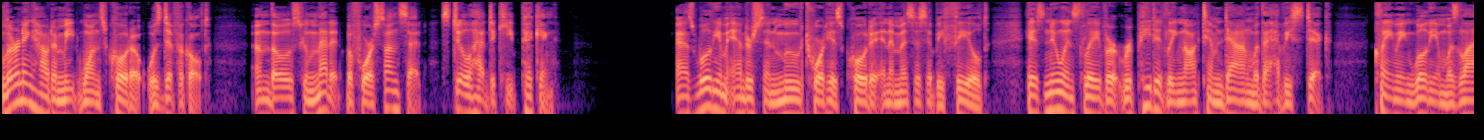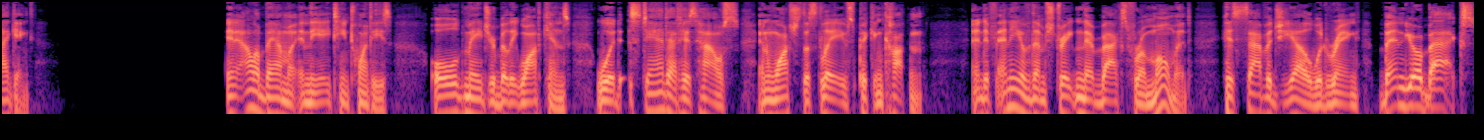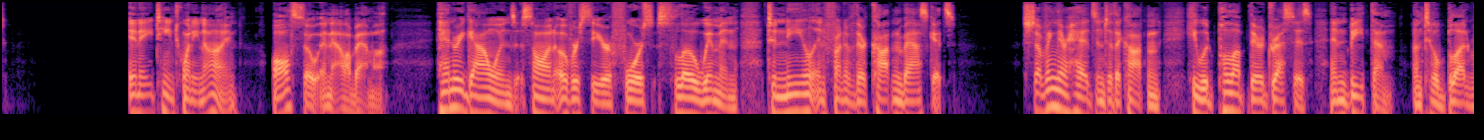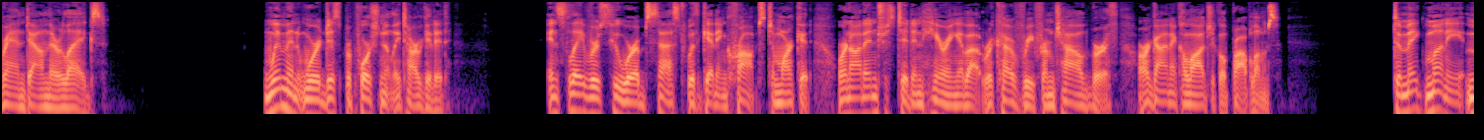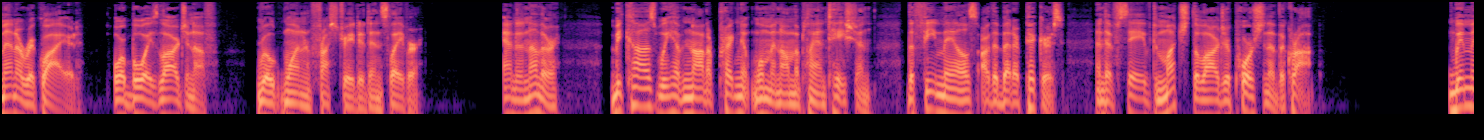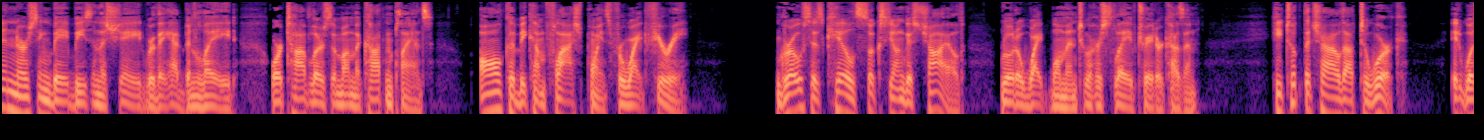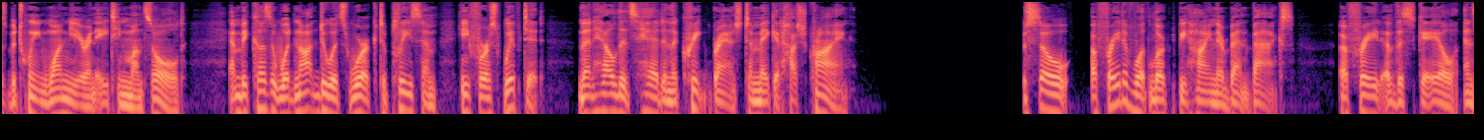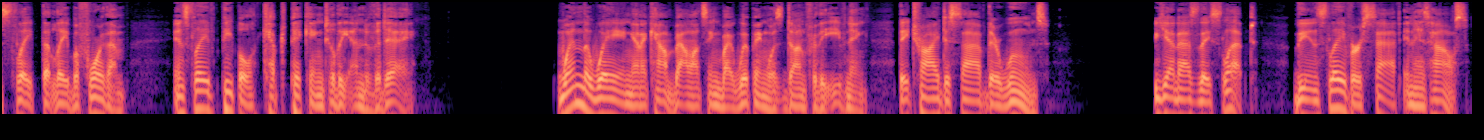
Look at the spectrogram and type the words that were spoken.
Learning how to meet one's quota was difficult, and those who met it before sunset still had to keep picking. As William Anderson moved toward his quota in a Mississippi field, his new enslaver repeatedly knocked him down with a heavy stick, claiming William was lagging. In Alabama in the 1820s, old Major Billy Watkins would stand at his house and watch the slaves picking cotton, and if any of them straightened their backs for a moment, his savage yell would ring, Bend your backs! In 1829, also in Alabama, Henry Gowans saw an overseer force slow women to kneel in front of their cotton baskets. Shoving their heads into the cotton, he would pull up their dresses and beat them until blood ran down their legs. Women were disproportionately targeted. Enslavers who were obsessed with getting crops to market were not interested in hearing about recovery from childbirth or gynecological problems. To make money, men are required or boys large enough, wrote one frustrated enslaver. And another, because we have not a pregnant woman on the plantation, the females are the better pickers and have saved much the larger portion of the crop. Women nursing babies in the shade where they had been laid, or toddlers among the cotton plants, all could become flashpoints for white fury. Gross has killed Sook's youngest child, wrote a white woman to her slave trader cousin. He took the child out to work, it was between one year and eighteen months old, and because it would not do its work to please him, he first whipped it, then held its head in the creek branch to make it hush crying. So, afraid of what lurked behind their bent backs, afraid of the scale and slate that lay before them, enslaved people kept picking till the end of the day. When the weighing and account balancing by whipping was done for the evening, they tried to salve their wounds. Yet as they slept, the enslaver sat in his house.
